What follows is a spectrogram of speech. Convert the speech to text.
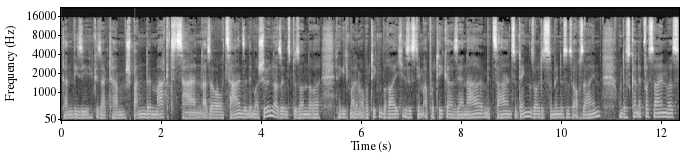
dann, wie Sie gesagt haben, spannende Marktzahlen. Also Zahlen sind immer schön, also insbesondere, denke ich mal, im Apothekenbereich ist es dem Apotheker sehr nahe, mit Zahlen zu denken, sollte es zumindest auch sein. Und das kann etwas sein, was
